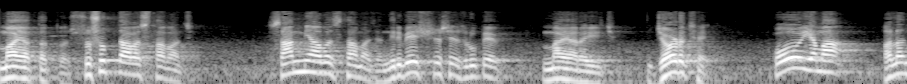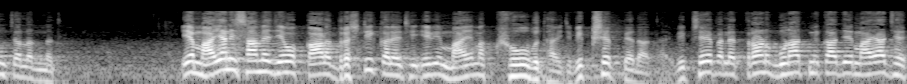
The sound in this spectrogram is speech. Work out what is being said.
માયા તત્વ, સુષુપ્ત અવસ્થામાં છે. સામ્ય અવસ્થામાં છે. નિર્વેશ રૂપે માયા રહી છે. જડ છે. કોઈ એમાં હલનચલન નથી. એ માયાની સામે જેવો કાળ દ્રષ્ટિ કરે છે, એવી માયામાં ક્ષોભ થાય છે, વિક્ષેપ પેદા થાય. વિક્ષેપ એટલે ત્રણ ગુણાત્મિકા જે માયા છે,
